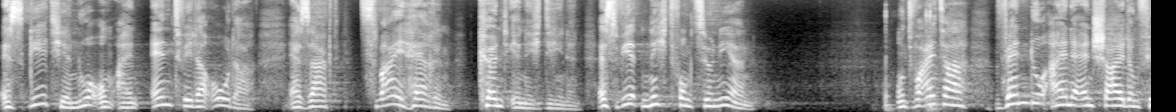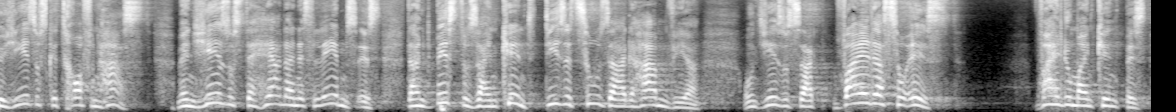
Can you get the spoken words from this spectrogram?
Es geht hier nur um ein Entweder-Oder. Er sagt, zwei Herren könnt ihr nicht dienen. Es wird nicht funktionieren. Und weiter, wenn du eine Entscheidung für Jesus getroffen hast, wenn Jesus der Herr deines Lebens ist, dann bist du sein Kind. Diese Zusage haben wir. Und Jesus sagt, weil das so ist, weil du mein Kind bist,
